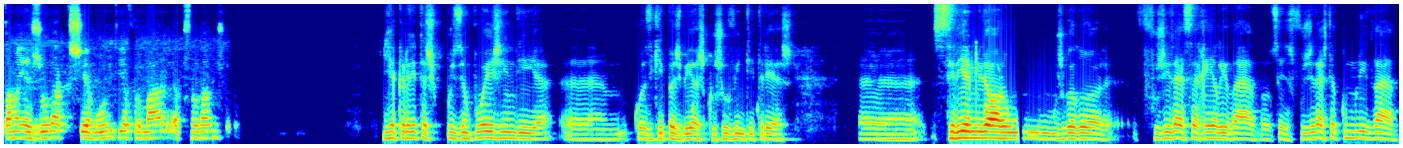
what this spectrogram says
também ajuda a crescer muito e a formar a personalidade do jogador. E acreditas que, por exemplo, hoje em dia, com as equipas B, com o Ju-23, Uh, seria melhor um, um, jogador fugir dessa realidade, ou seja, fugir desta comunidade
